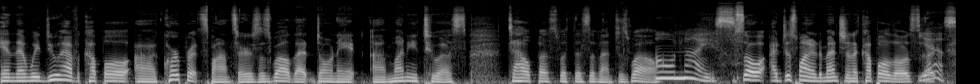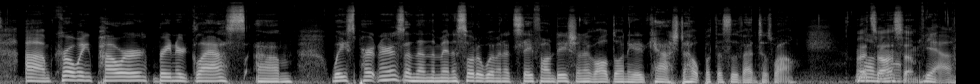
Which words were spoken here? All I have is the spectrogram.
And then we do have a couple uh, corporate sponsors as well that donate uh, money to us to help us with this event as well. Oh, nice. So I just wanted to mention a couple of those. Yes. Um, Crow Wing Power, Brainerd Glass, um, Waste Partners, and then the Minnesota Women of Today Foundation have all donated cash to help with this event as well. That's Love awesome. That. Yeah.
